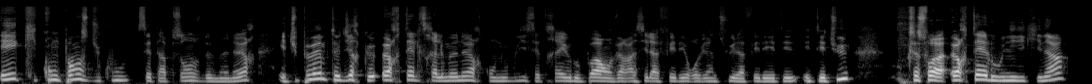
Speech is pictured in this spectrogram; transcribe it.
et qui compense du coup cette absence de meneur. Et tu peux même te dire que Hurtel serait le meneur, qu'on oublie cette règle ou pas, on verra si la Fédé revient dessus, la Fédé est têtue. Que ce soit Hurtel ou Nilikina,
